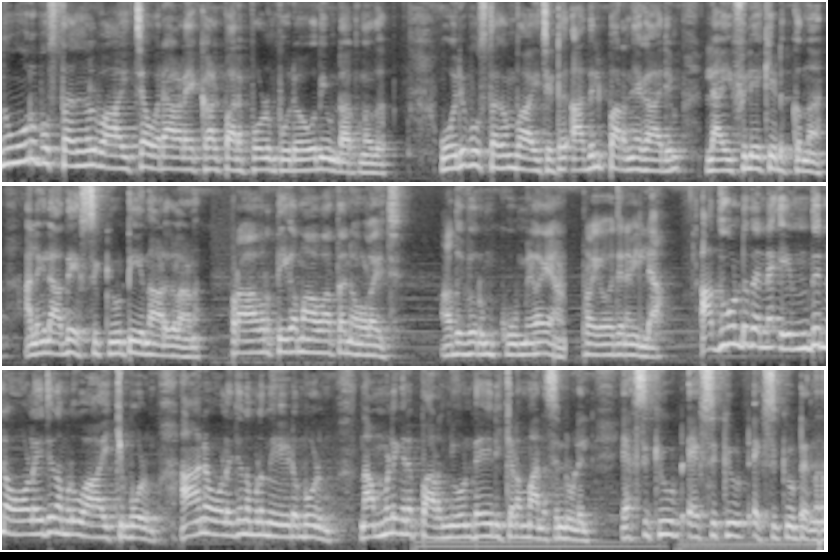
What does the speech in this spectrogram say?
നൂറ് പുസ്തകങ്ങൾ വായിച്ച ഒരാളേക്കാൾ പലപ്പോഴും പുരോഗതി ഉണ്ടാക്കുന്നത്. ഒരു പുസ്തകം വായിച്ചിട്ട് അതിൽ പറഞ്ഞ കാര്യം ലൈഫിലേക്ക് എടുക്കുന്ന അല്ലെങ്കിൽ അത് എക്സിക്യൂട്ട് ചെയ്യുന്ന ആളുകളാണ്. പ്രാവർത്തികമാവാത്ത നോളേജ് അത് വെറും കുമിളയാണ്. പ്രയോജനമില്ല. അതുകൊണ്ട് തന്നെ എന്ത് നോളേജ് നമ്മൾ വായിക്കുമ്പോഴും ആ നോളേജ് നമ്മൾ നേടുമ്പോഴും നമ്മളിങ്ങനെ പറഞ്ഞുകൊണ്ടേയിരിക്കണം മനസ്സിന്റെ ഉള്ളിൽ. എക്സിക്യൂട്ട് എക്സിക്യൂട്ട് എക്സിക്യൂട്ട് എന്ന്.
